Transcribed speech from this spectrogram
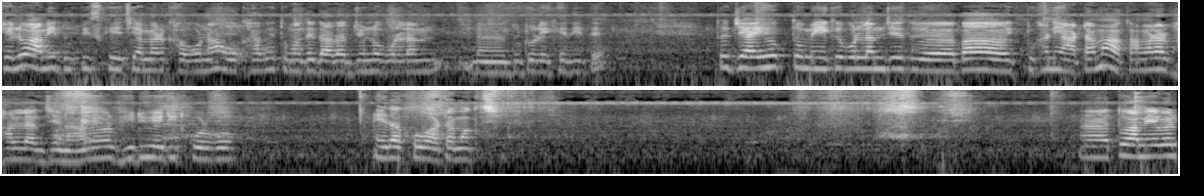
খেলো, আমি দু পিস খেয়েছি, আমার খাব না। ও খাবে, তোমাদের দাদার জন্য বললাম দুটো রেখে দিতে। তো যাই হোক, তো মেয়েকে বললাম যে বা, একটুখানি আটা মাখ, আমার আর ভালো লাগছে না। আমি আবার ভিডিও এডিট করব। এ দেখো আটা মাখছি। তো আমি আবার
